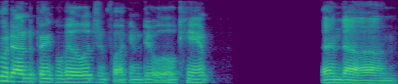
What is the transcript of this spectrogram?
go down to Pinkle Village and fucking do a little camp. And um,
